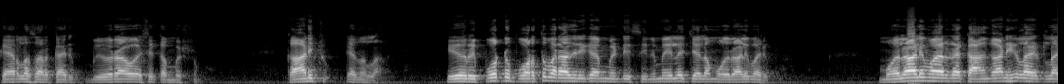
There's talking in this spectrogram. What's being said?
കേരള സർക്കാരും വിവരാവകാശ കമ്മീഷനും കാണിച്ചു എന്നുള്ളതാണ്. ഈ റിപ്പോർട്ട് പുറത്തു വരാതിരിക്കാൻ വേണ്ടി സിനിമയിലെ ചില മുതലാളിമാരും മുതലാളിമാരുടെ കാങ്കാണികളായിട്ടുള്ള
